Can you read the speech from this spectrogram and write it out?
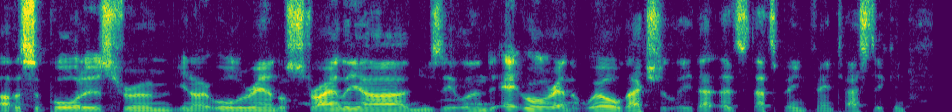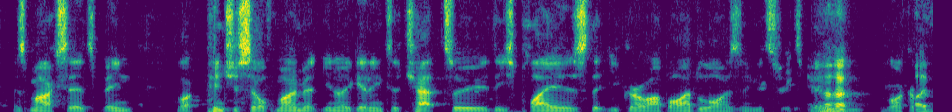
other supporters from you know all around Australia, New Zealand, eh, all around the world. Actually, that, that's that's been fantastic. And as Mark said, it's been like pinch yourself moment. You know, getting to chat to these players that you grow up idolizing. It's it's been like a I bet.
